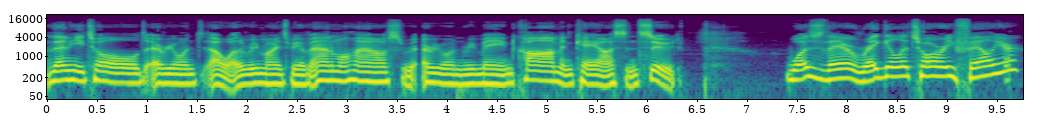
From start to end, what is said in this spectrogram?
then he told everyone, oh, well, it reminds me of Animal House. Everyone remained calm and chaos ensued. Was there regulatory failure?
